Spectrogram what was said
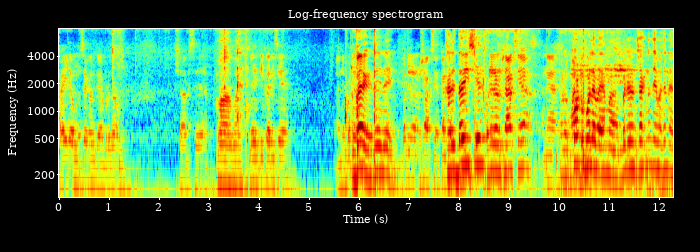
ખાઈ લેવાનું છે કારણ કે આપણે ગામ શાક છે. વાહ વાહ. દહીં તીખારી છે. અને ભાઈ નહીં નહીં બટેટાનું શાક છે. ખાલી દહીં છે? બટેટાનું શાક છે અને થોડોક ખોટું બોલે ભાઈ એમાં બટેટાનું શાક નથી એમાં છે ને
